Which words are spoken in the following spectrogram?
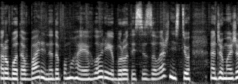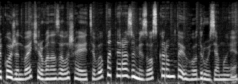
Робота в барі не допомагає Глорії боротися з залежністю, адже майже кожен вечір вона залишається випити разом із Оскаром та його друзями.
